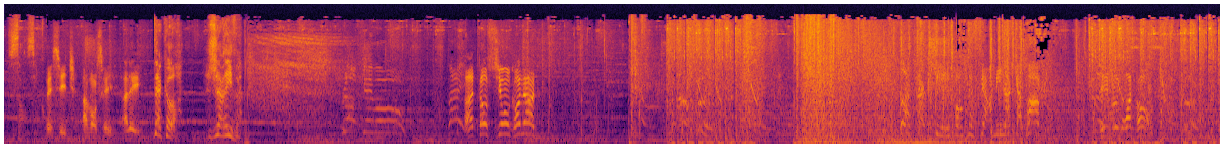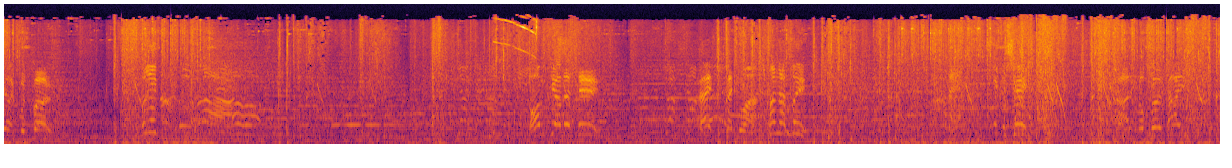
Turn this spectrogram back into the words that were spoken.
Sans Pesic, avancez. Allez. D'accord, j'arrive. Attention, grenade Attaquez, bande de vermine incapable Vive le droit devant C'est un coup de bol. On me tire dessus Reste près de moi. Un abri Touché Halte au feu, t'arrives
